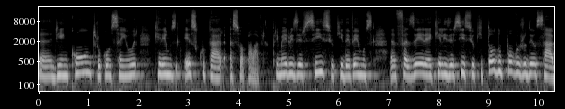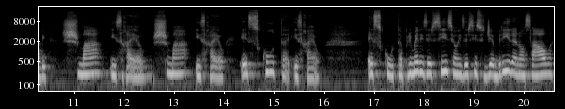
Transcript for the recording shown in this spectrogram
uh, de encontro com o Senhor, queremos escutar a Sua palavra. Primeiro exercício que devemos uh, fazer é aquele exercício que todo o povo judeu sabe: Shema Israel, Shema Israel, escuta Israel escuta. O primeiro exercício é um exercício de abrir a nossa alma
